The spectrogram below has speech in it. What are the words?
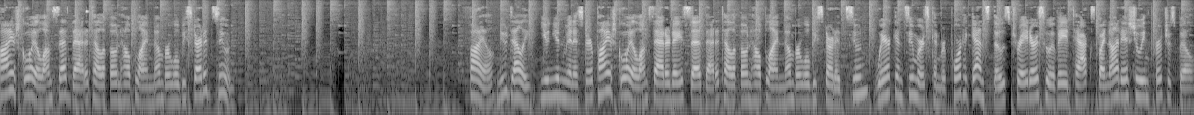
Piyush Goyal said that a telephone helpline number will be started soon. File, New Delhi, Union Minister Piyush Goyal on Saturday said that a telephone helpline number will be started soon, where consumers can report against those traders who evade tax by not issuing purchase bill.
